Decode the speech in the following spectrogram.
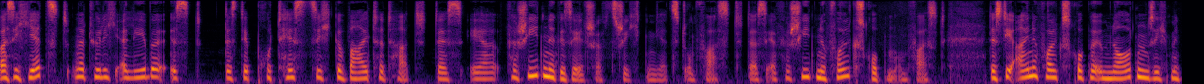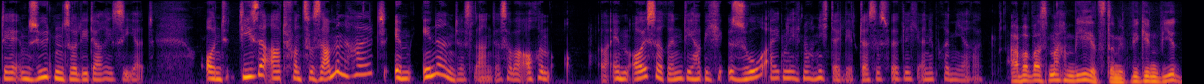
Was ich jetzt natürlich erlebe, ist, dass der Protest sich geweitet hat, dass er verschiedene Gesellschaftsschichten jetzt umfasst, dass er verschiedene Volksgruppen umfasst, dass die eine Volksgruppe im Norden sich mit der im Süden solidarisiert. Und diese Art von Zusammenhalt im Innern des Landes, aber auch im im Äußeren, die habe ich so eigentlich noch nicht erlebt. Das ist wirklich eine Premiere. Aber was machen wir jetzt damit? Wie gehen wir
